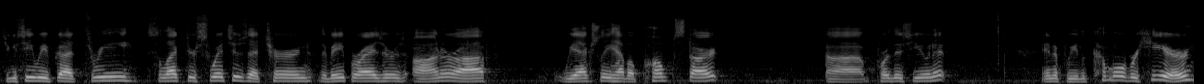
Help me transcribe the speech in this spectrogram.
So you can see we've got three selector switches that turn the vaporizers on or off. We actually have a pump start uh, for this unit. And if we come over here,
